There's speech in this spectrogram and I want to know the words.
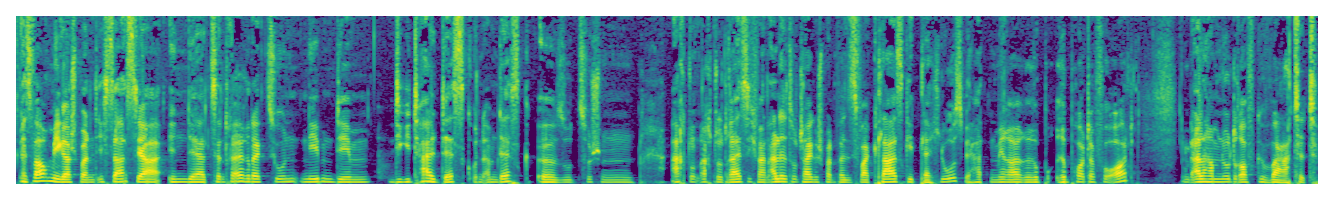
Es war auch mega spannend. Ich saß ja in der Zentralredaktion neben dem Digitaldesk und am Desk äh, so zwischen 8 und 8.30 Uhr waren alle total gespannt, weil es war klar, es geht gleich los. Wir hatten mehrere Rep Reporter vor Ort und alle haben nur darauf gewartet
